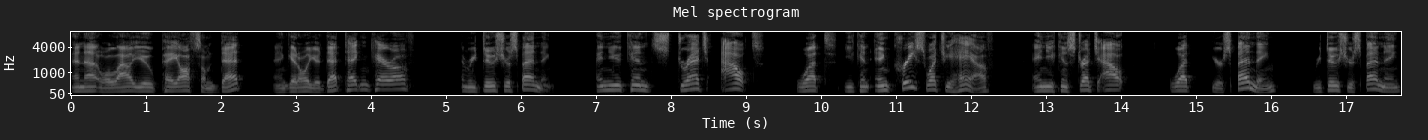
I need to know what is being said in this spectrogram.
and that will allow you pay off some debt and get all your debt taken care of and reduce your spending. And you can stretch out what you can increase what you have and you can stretch out what you're spending, reduce your spending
